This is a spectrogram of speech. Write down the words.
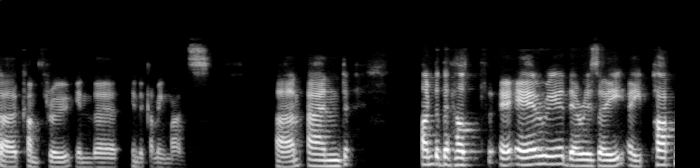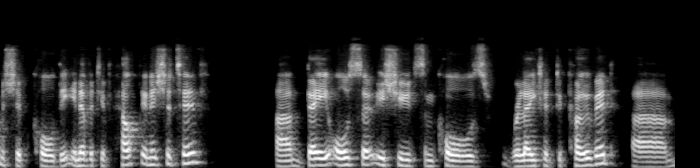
uh, come through in the in the coming months. Um, and under the health area, there is a, a partnership called the Innovative Health Initiative. Um, they also issued some calls related to COVID um,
